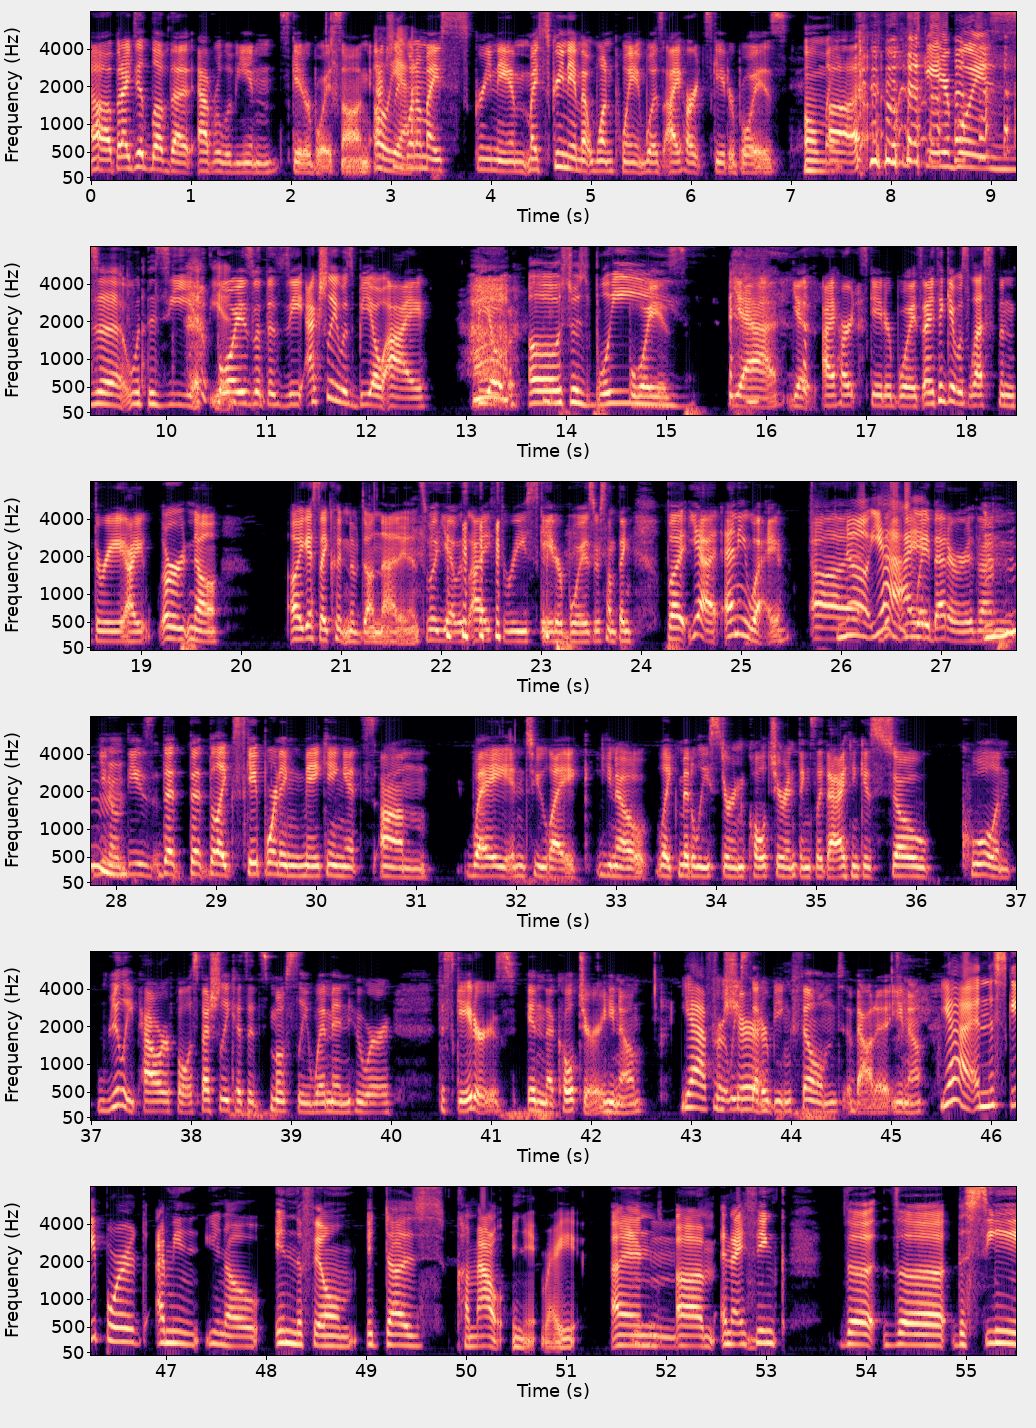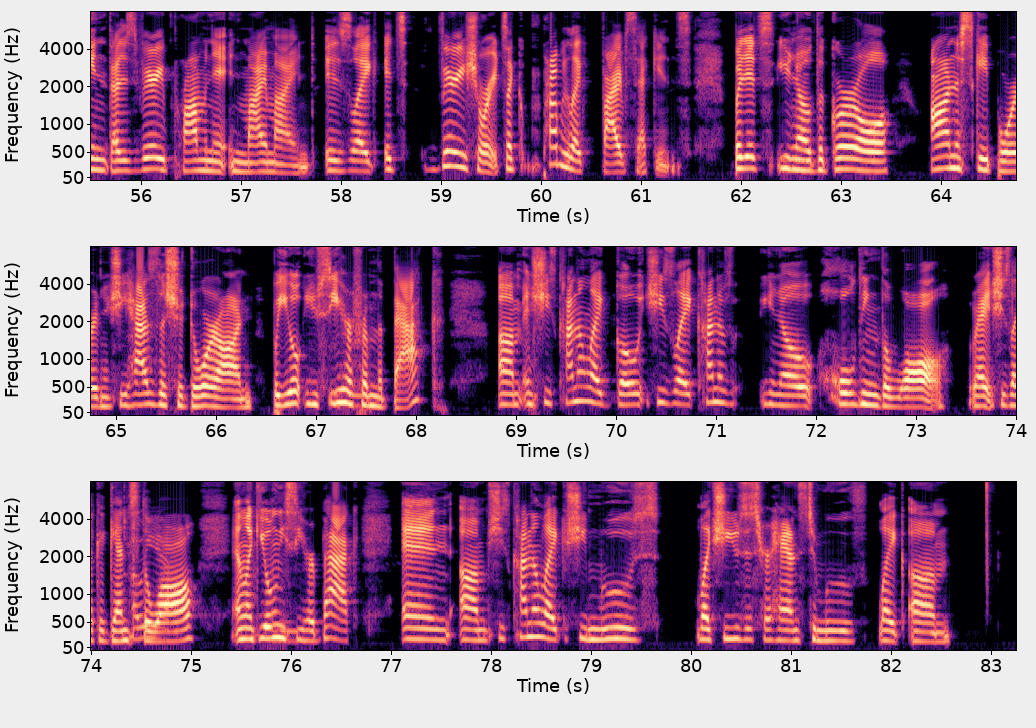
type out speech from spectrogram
uh, but I did love that Avril Lavigne Skater Boy song. Oh, Actually, yeah. one of my screen name my screen name at one point was I Heart Skater Boys. oh my Uh, Skater boys uh, with the Z at the Boys with a Z. Actually, it was B O I. oh, so it's boys. Boys. Yeah, yeah. I Heart Skater Boys. I think it was less than three. I or no. Oh, I guess I couldn't have done that in it's, So yeah, it was I three Skater Boys or something. But yeah, anyway. Uh, No, yeah, this is I- way better than you know these that that like skateboarding making its um way into like you know like Middle Eastern culture and things like that. I think is so cool and really powerful, especially because it's mostly women who are the skaters in the culture. You know, Yeah, or for at least sure. that are being filmed about it. You know. yeah, and the skateboard, I mean, you know, in the film, it does come out in it, right? And Mhm. um and I think the the the scene that is very prominent in my mind is like it's very short. It's like probably like 5 seconds. But it's, you know, the girl on a skateboard and she has the chador on, but you you see her Mhm. from the back. Um and she's kind of like go she's like kind of, you know, holding the wall, right? She's like against Oh, the yeah. wall and like you only Mhm. see her back and um she's kind of like she moves like she uses her hands to move like um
